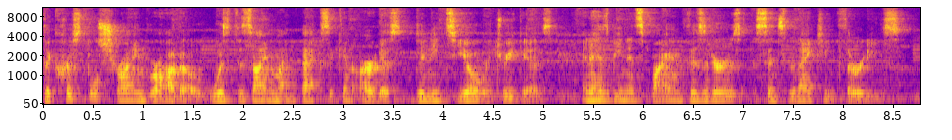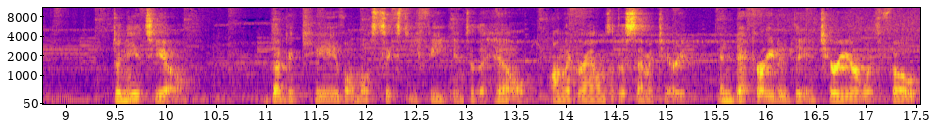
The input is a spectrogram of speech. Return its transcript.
the Crystal Shrine Grotto was designed by Mexican artist Dionisio Rodriguez and has been inspiring visitors since the 1930s. Dionisio dug a cave almost 60 feet into the hill on the grounds of the cemetery and decorated the interior with faux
